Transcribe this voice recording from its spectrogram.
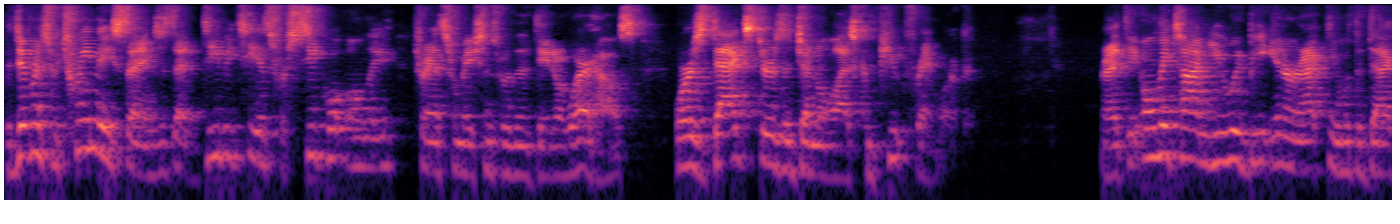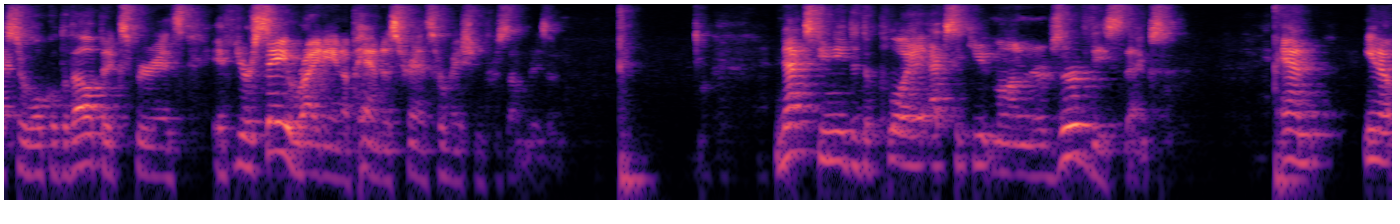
The difference between these things is that DBT is for SQL only transformations within the data warehouse, whereas Dagster is a generalized compute framework. right? The only time you would be interacting with the Dagster local development experience if you're, say, writing a pandas transformation for some reason. Next, you need to deploy, execute, monitor, observe these things. And you know,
